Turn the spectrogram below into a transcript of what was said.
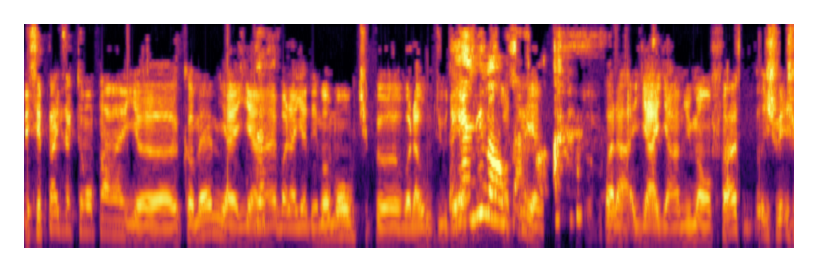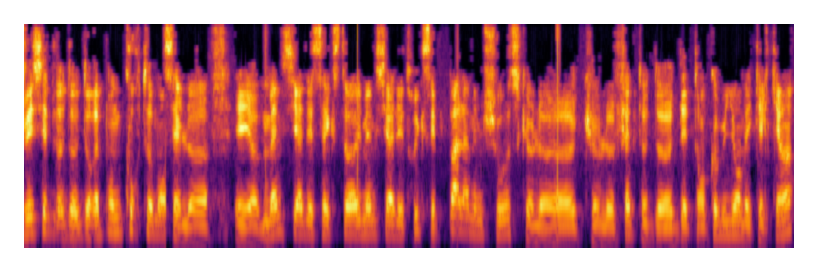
Mais c'est pas exactement pareil euh, quand même. Il y a, il y a voilà, il y a des moments où tu peux, voilà, où tu. Il y a un humain en face. voilà, il y a, il y a un humain en face. Je vais, je vais essayer de, de, de répondre courtement. C'est le et euh, même s'il y a des sextoys, même s'il y a des trucs, c'est pas la même chose que le que le fait d'être en communion avec quelqu'un.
